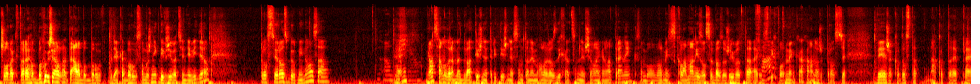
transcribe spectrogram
človek, ktorého bohužiaľ, alebo bohu, vďaka Bohu som už nikdy v živote nevidel, proste rozbil mi nos a Hej. No a samozrejme dva týždne, tri týždne som to nemohol rozdýchať, som nešiel ani na tréning, som bol veľmi sklamaný zo seba, zo života aj Fakt? v tých podmienkach, áno, že proste vieš, ako dostať, ako to je pre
